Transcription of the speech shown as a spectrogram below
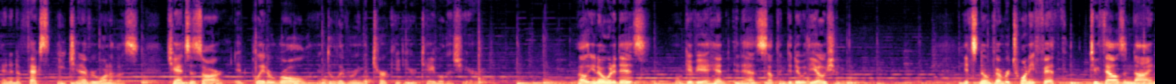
And it affects each and every one of us. Chances are it played a role in delivering the turkey to your table this year. Well, you know what it is? We'll give you a hint. It has something to do with the ocean. It's November 25th, 2009,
